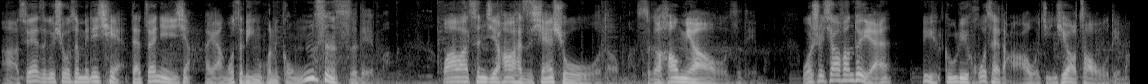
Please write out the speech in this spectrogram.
啊，虽然这个学生没得钱，但转念一想，哎呀，我是灵魂的工程师的嘛。娃娃成绩好还是先学到嘛，是个好苗子的嘛。我是消防队员，哎，狗的火才大哦，进去要着的嘛。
